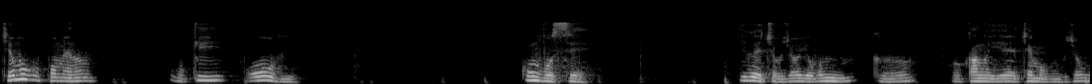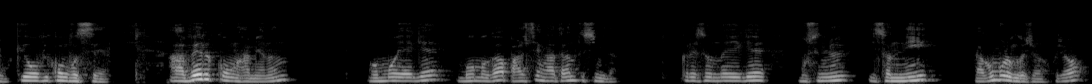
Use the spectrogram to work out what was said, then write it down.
제목을 보면은 houve com você 이거였죠. 그죠? 요번 그, 그 강의의 제목은 그죠? 우키오비 공부세. 아베르공 하면은 뭐뭐에게 뭐뭐가 발생하다는 뜻입니다. 그래서 너에게 무슨 일 있었니? 라고 물은 거죠. 그죠?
